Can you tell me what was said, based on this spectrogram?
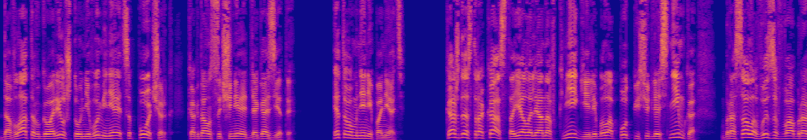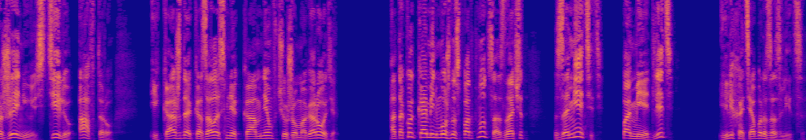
Довлатов говорил, что у него меняется почерк, когда он сочиняет для газеты. Этого мне не понять. Каждая строка, стояла ли она в книге или была подписью для снимка, бросала вызов воображению, стилю, автору, и каждая казалась мне камнем в чужом огороде. А такой камень можно споткнуться, а значит, заметить, помедлить или хотя бы разозлиться.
